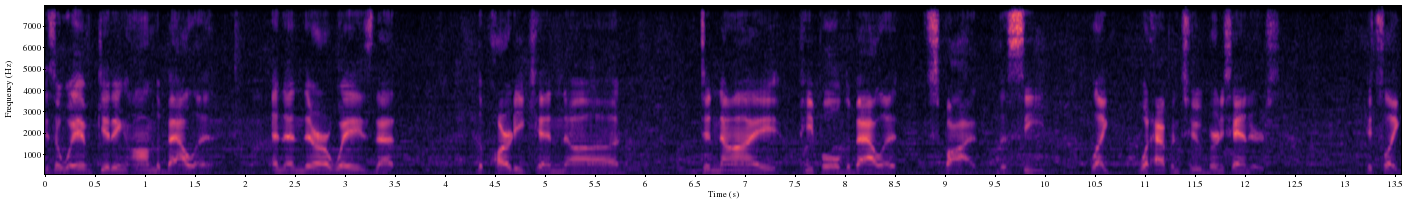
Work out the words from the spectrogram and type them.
is a way of getting on the ballot, and then there are ways that the party can uh, deny people the ballot spot, the seat, like what happened to Bernie Sanders. It's like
